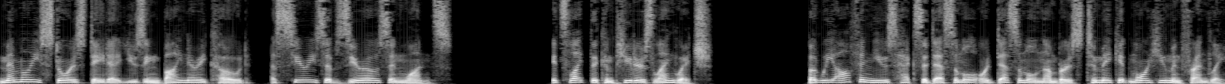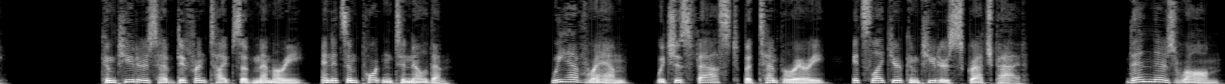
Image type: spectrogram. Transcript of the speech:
Memory stores data using binary code, a series of zeros and ones. It's like the computer's language. But we often use hexadecimal or decimal numbers to make it more human-friendly. Computers have different types of memory, and it's important to know them. We have RAM, which is fast but temporary, it's like your computer's scratchpad. Then there's ROM,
